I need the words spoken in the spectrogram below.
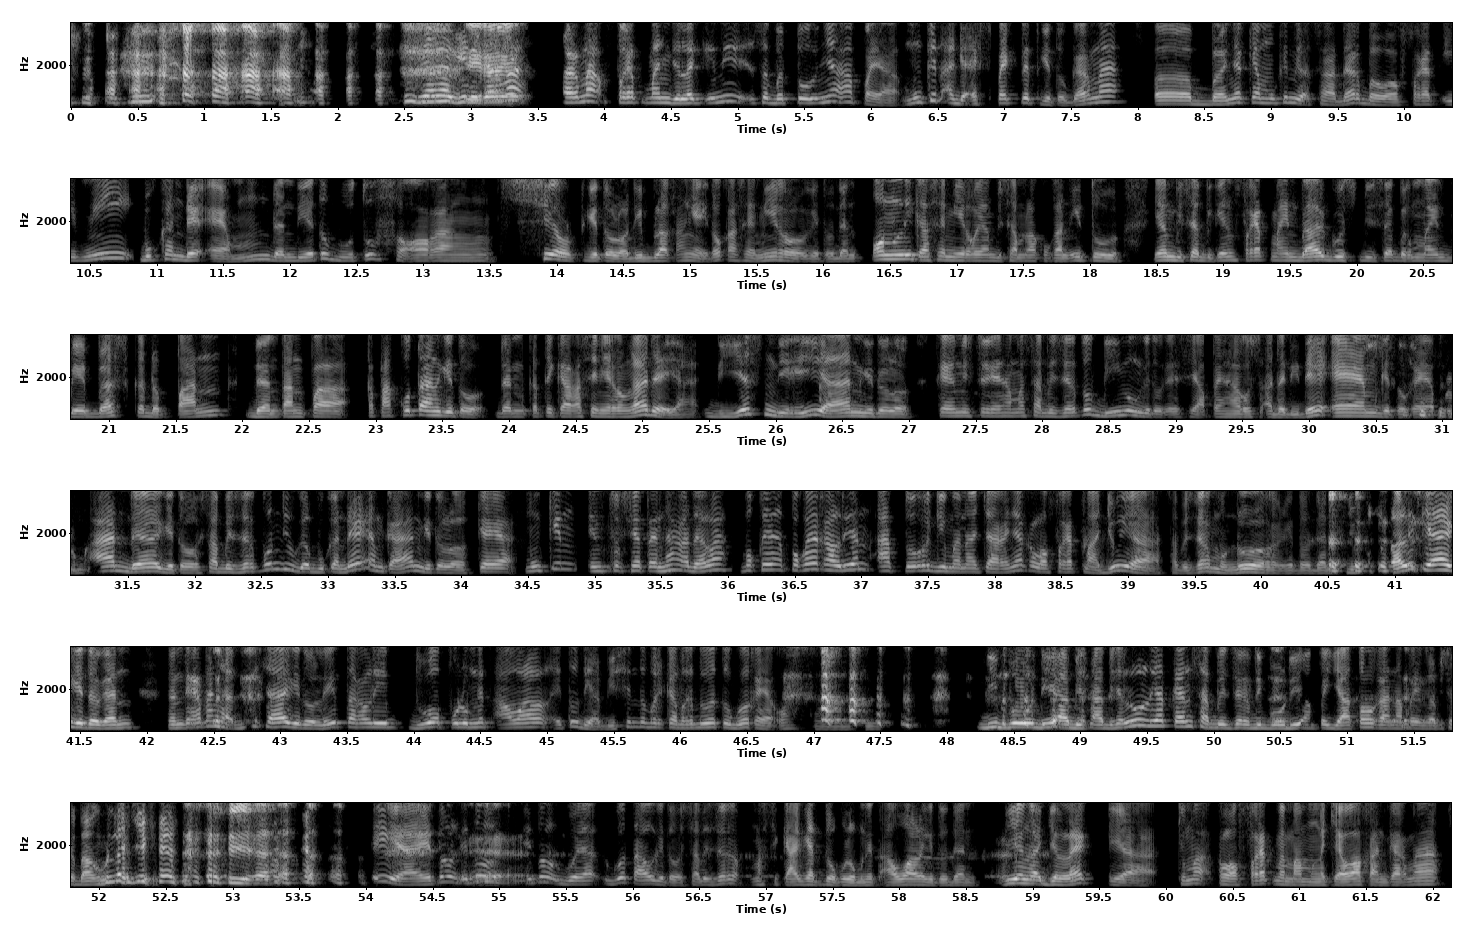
ya gini yeah, karena Fredman jelek ini sebetulnya apa ya? Mungkin agak expected gitu. Karena uh, banyak yang mungkin nggak sadar bahwa Fred ini bukan DM dan dia tuh butuh seorang shield gitu loh di belakangnya itu Casemiro gitu. Dan only Casemiro yang bisa melakukan itu. Yang bisa bikin Fred main bagus bisa bermain bebas ke depan dan tanpa ketakutan gitu. Dan ketika Casemiro nggak ada ya dia sendirian gitu loh. Kayak misteri sama Sabitzer tuh bingung gitu kayak siapa yang harus ada di DM gitu kayak belum ada gitu. Sabitzer pun juga bukan DM kan gitu loh. Kayak mungkin instruksi Ten Hag adalah pokoknya pokoknya kalian atur gimana caranya kalau Fred maju ya Sabitzer mundur gitu. Dan juga sebalik ya gitu kan. Dan ternyata nggak bisa gitu. Literally 20 menit awal itu dihabisin tuh mereka berdua tuh. Gue kayak oh di body abis-abisnya lu lihat kan Sabitzer di body sampai jatuh kan apa yang nggak bisa bangun lagi kan? Iya. Iya itu itu yeah. itu gue gue tahu gitu. Sabitzer masih kaget 20 menit awal gitu. Dan dia nggak jelek ya. Cuma kalau Fred memang mengecewakan karena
